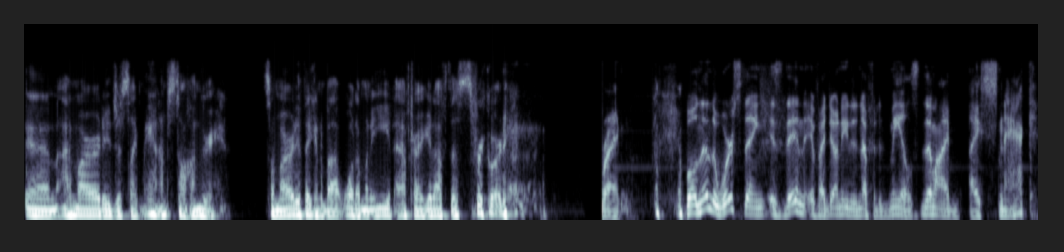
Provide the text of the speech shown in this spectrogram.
and I'm already just like, man, I'm still hungry. So I'm already thinking about what I'm going to eat after I get off this recording. Right. well, and then the worst thing is then if I don't eat enough of the meals, then I I snack,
